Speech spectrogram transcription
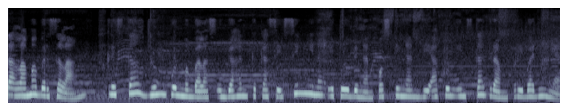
Tak lama berselang, Crystal Jung pun membalas unggahan kekasih Sin Mina itu dengan postingan di akun Instagram pribadinya.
